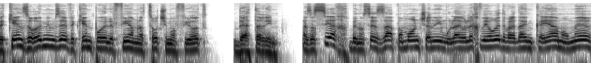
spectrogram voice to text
וכן זורם עם זה, וכן פועל לפי המלצות שמופיעות באתרים. אז השיח בנושא זאפ המון שנים, אולי הולך ויורד, אבל עדיין קיים, אומר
